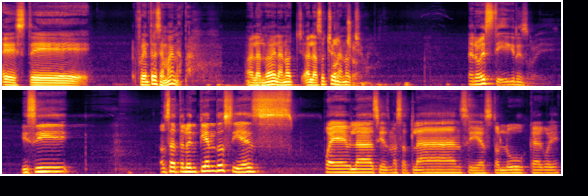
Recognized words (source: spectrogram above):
este, fue entre semana, pa. A las 9 de la noche, a las 8 de la noche, güey. Pero es Tigres, güey. Y si, o sea, te lo entiendo si es Puebla, si es Mazatlán, si es Toluca, güey.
